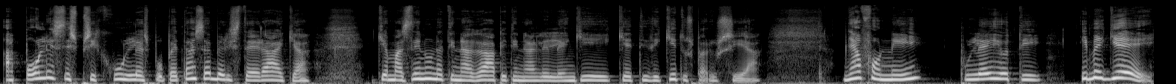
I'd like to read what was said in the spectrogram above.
από όλες τις ψυχούλες που πετάνε σαν περιστεράκια και μας δίνουν την αγάπη, την αλληλεγγύη και τη δική τους παρουσία μια φωνή που λέει ότι είμαι γκέι,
